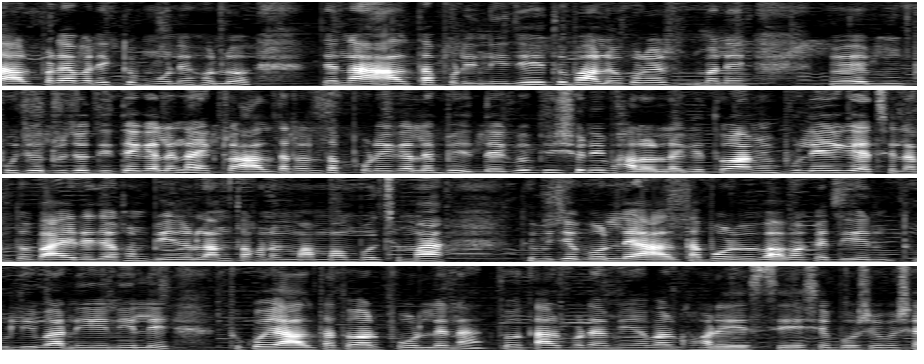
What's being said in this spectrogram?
তারপরে আবার একটু মনে হলো যে, না, আলতা পরিনি। যেহেতু ভালো করে মানে পুজো টুজো দিতে গেলে না, একটু আলতা টালতা পরে গেলে দেখবে ভীষণই ভালো লাগে। তো আমি ভুলেই গেছিলাম। তো বাইরে যখন বেরোলাম, তখন মাম্মা বলছে, মা, তুমি যে বললে আলতা পরবে, বাবাকে দিয়ে তুলি বানিয়ে নিলে, তো কই আলতা তো আর পরলে না? তো তারপরে আমি আবার ঘরে এসে এসে বসে বসে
